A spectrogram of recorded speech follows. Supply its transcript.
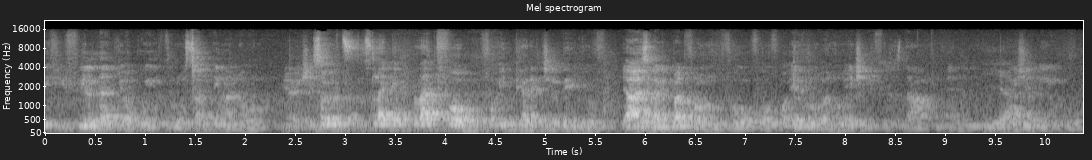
if you feel that you are going through something alone, you're actually So it's, it's like a platform for encouraging the youth. yeah, it's like a platform for, for, for everyone who actually feels down and Yeah. actually who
